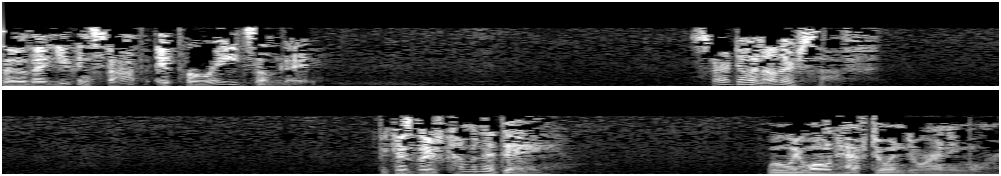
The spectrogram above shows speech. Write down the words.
so that you can stop a parade someday. Start doing other stuff. Because there's coming a day when we won't have to endure anymore.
